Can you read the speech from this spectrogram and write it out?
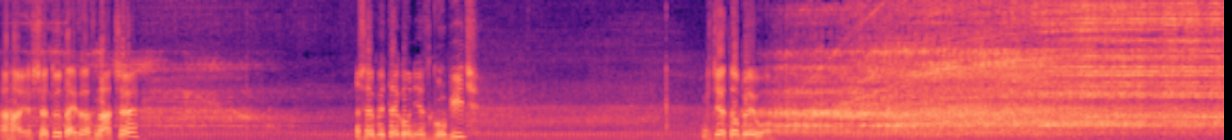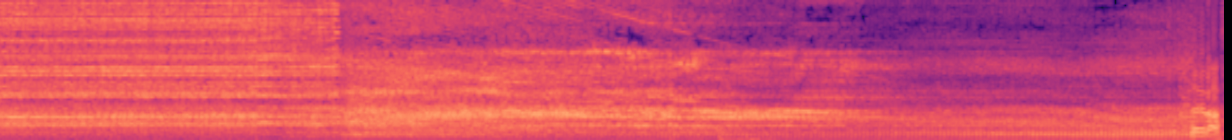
Aha, jeszcze tutaj zaznaczę, żeby tego nie zgubić, gdzie to było. Teraz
